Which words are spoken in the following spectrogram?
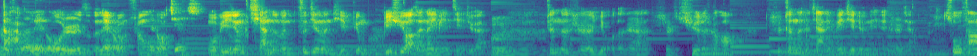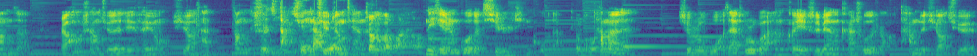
打工过日子的那种生活。我毕竟钱的问资金问题，并不是必须要在那边解决。嗯嗯。真的是有的人是去的时候，是真的是家里没解决那些事情，租房子，然后上学的这些费用需要他当时打工去挣钱的时候，那些人过得其实是挺苦的。苦。他们就是我在图书馆可以随便的看书的时候，他们得需要去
